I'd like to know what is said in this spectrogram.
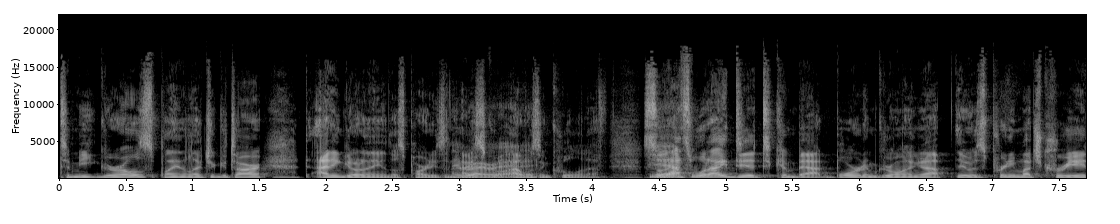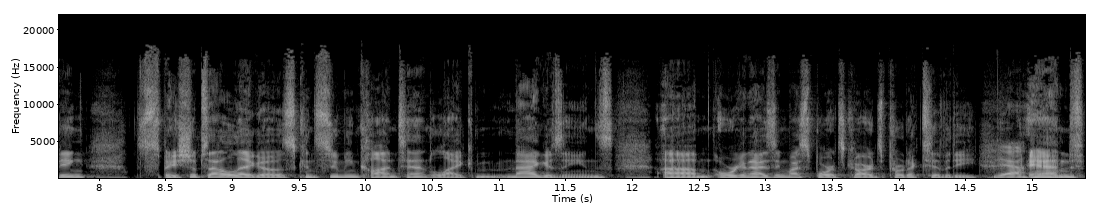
to meet girls playing electric guitar I didn't go to any of those parties in high school right, I wasn't cool enough so Yeah. that's what I did to combat boredom growing up it was pretty much creating spaceships out of Legos consuming content like magazines um, organizing my sports cards productivity Yeah. and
